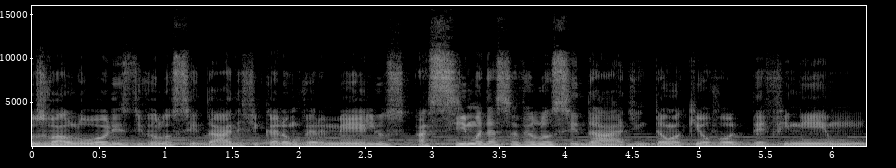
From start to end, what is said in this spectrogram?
Os valores de velocidade ficarão vermelhos acima dessa velocidade. Então aqui eu vou definir um,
